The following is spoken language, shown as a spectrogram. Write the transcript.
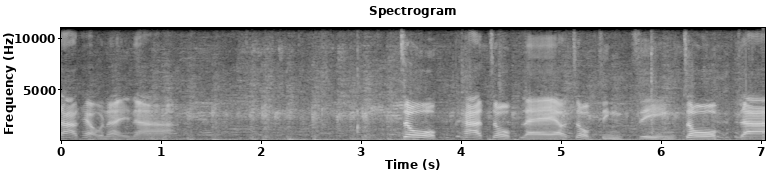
จ้าแถวไหนนะจบค่ะจบแล้วจบจริงๆ จบจ้า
